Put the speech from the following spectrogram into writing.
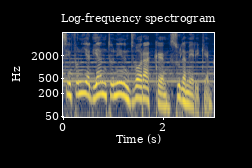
Sinfonia di Antonin Dvorak sulle Americhe.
